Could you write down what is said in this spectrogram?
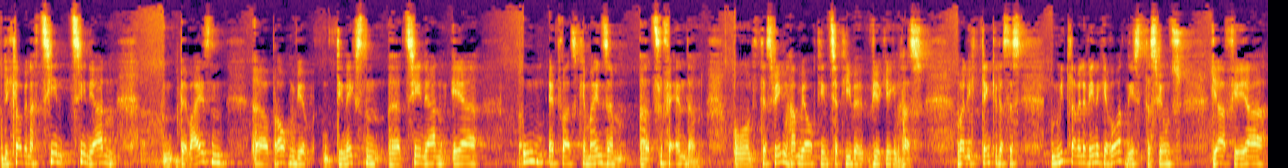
Und ich glaube, nach zehn, zehn Jahren Beweisen äh, brauchen wir die nächsten äh, zehn Jahre eher, um etwas gemeinsam äh, zu verändern. Und deswegen haben wir auch die Initiative Wir gegen Hass weil ich denke, dass es mittlerweile wenig geworden ist, dass wir uns Jahr für Jahr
